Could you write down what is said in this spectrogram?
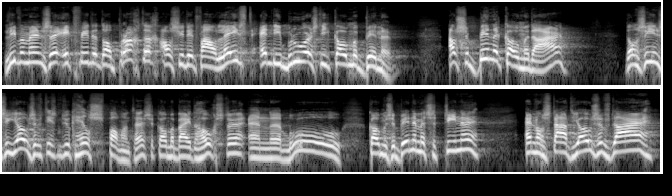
lieve mensen, ik vind het al prachtig als je dit verhaal leest en die broers die komen binnen. Als ze binnenkomen daar, Dan zien ze Jozef. Het is natuurlijk heel spannend. Hè? Ze komen bij het hoogste en uh, boe, komen ze binnen met z'n tienen. En dan staat Jozef daar.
